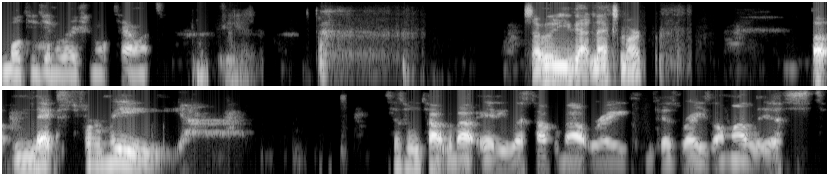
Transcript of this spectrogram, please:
multi generational talents. So who do you got next, Mark? Up next for me, since we talked about Eddie, let's talk about Rey because Rey's on my list.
